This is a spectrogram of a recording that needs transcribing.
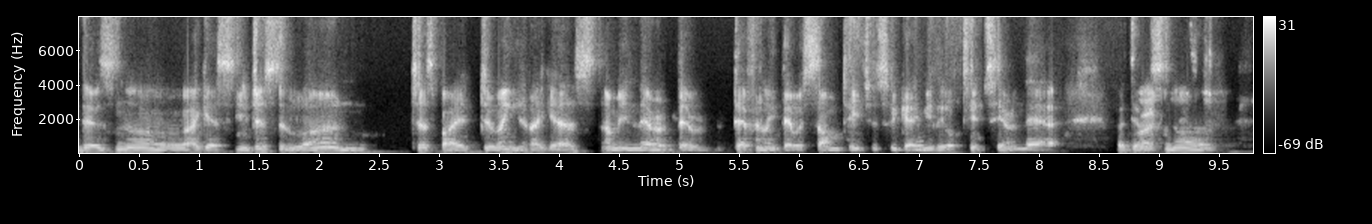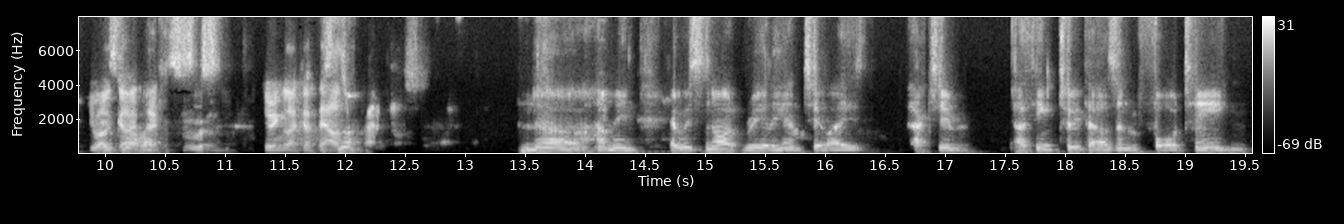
there's no, I guess you just learn just by doing it, I guess. I mean, there, there definitely there were some teachers who gave me little tips here and there, but there right. was no. You won't go back like, to the room doing like a thousand practice. No, I mean, it was not really until I actually I think 2014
